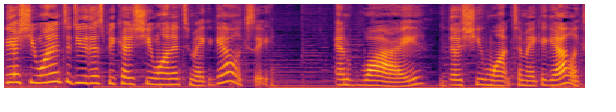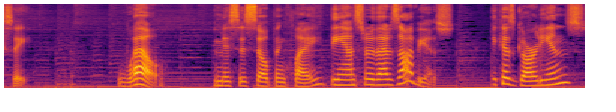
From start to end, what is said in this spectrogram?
yeah, she wanted to do this because she wanted to make a galaxy. And why does she want to make a galaxy? Well, Mrs. Soap and Clay, the answer to that is obvious. Because Guardians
